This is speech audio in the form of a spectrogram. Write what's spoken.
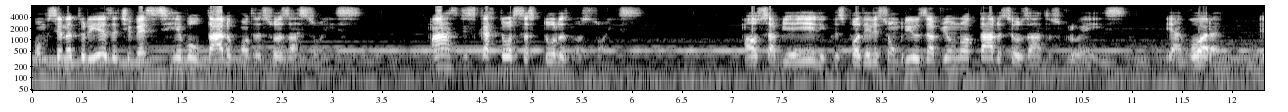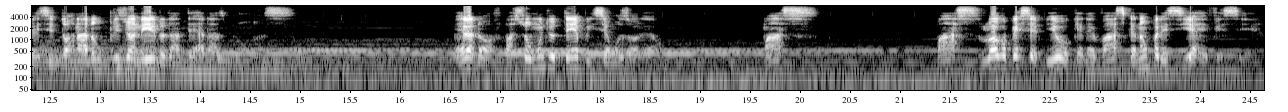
como se a natureza tivesse se revoltado contra suas ações mas descartou essas tolas noções. Mal sabia ele que os poderes sombrios haviam notado seus atos cruéis, e agora ele se tornara um prisioneiro da Terra das Brumas. Meredith passou muito tempo em seu mausoléu. Mas. Mas logo percebeu que a nevasca não parecia arrefecer.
